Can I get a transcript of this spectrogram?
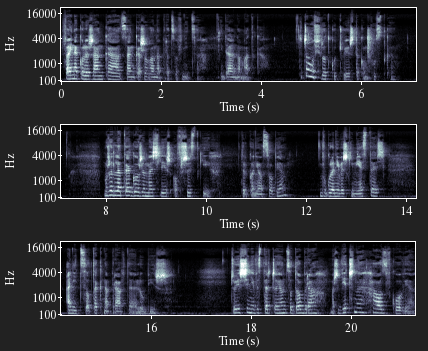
fajna koleżanka, zaangażowana pracownica, idealna matka. To czemu w środku czujesz taką pustkę? Może dlatego, że myślisz o wszystkich, tylko nie o sobie? W ogóle nie wiesz, kim jesteś, ani co tak naprawdę lubisz? Czujesz się niewystarczająco dobra, masz wieczny chaos w głowie.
